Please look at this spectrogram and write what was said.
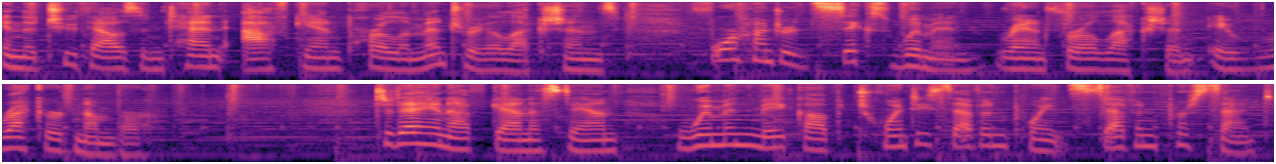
In the 2010 Afghan parliamentary elections, 406 women ran for election, a record number. Today in Afghanistan, women make up 27.7%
